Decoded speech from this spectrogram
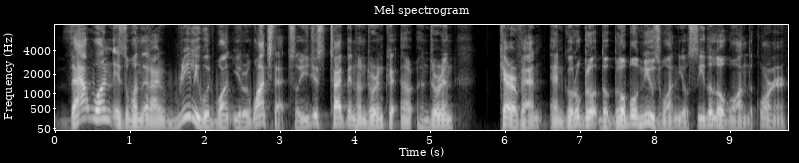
that one is the one that I really would want you to watch. That so you just type in Honduran uh, Honduran caravan and go to glo- the Global News one. You'll see the logo on the corner,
